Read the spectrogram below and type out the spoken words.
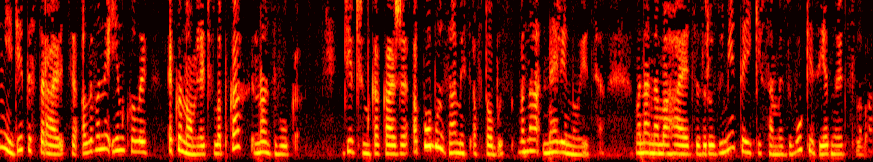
Ні, діти стараються, але вони інколи економлять в лапках на звуках. Дівчинка каже апобус замість автобус. Вона не лінується, вона намагається зрозуміти, які саме звуки з'єднують слова.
